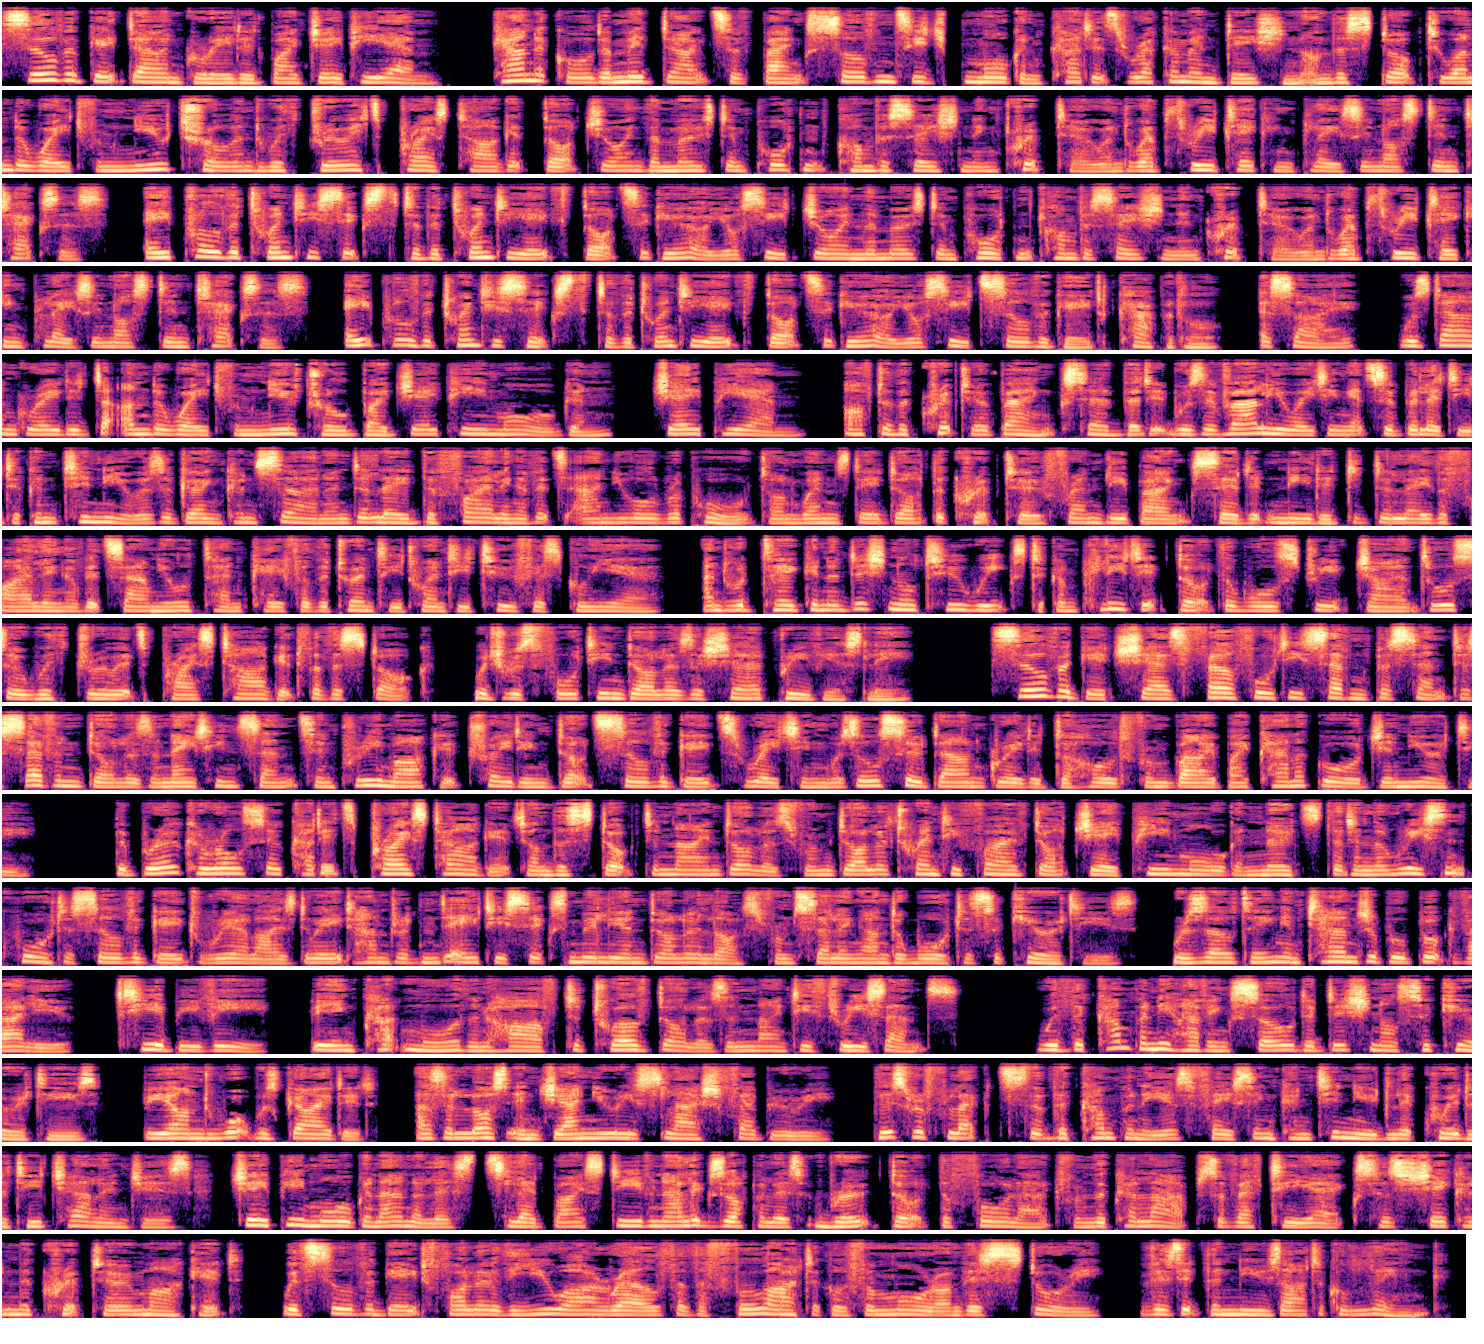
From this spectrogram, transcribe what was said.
Silvergate downgraded by JPM. Canaccord amid doubts of bank's solvency Morgan cut its recommendation on the stock to underweight from neutral and withdrew its price target. Join the most important conversation in crypto and Web3 taking place in Austin, Texas, April the 26th to the 28th. Secure your seat. Join the most important conversation in crypto and Web3 taking place in Austin, Texas, April the 26th to the 28th. Secure your seat. Silvergate Capital, SI, was downgraded to underweight from neutral by JP Morgan, JPM, after the crypto bank said that it was evaluating its ability to continue as a going concern and delayed the filing of its annual report on Wednesday. The crypto friendly bank said it needed to delay the filing of its annual 10K for the 2022 fiscal year, and would take an additional two weeks to complete it. The Wall Street giant also withdrew its price target for the stock, which was $14 a share previously. Silvergate shares fell 47% to $7.18 in pre-market trading. Silvergate's rating was also downgraded to hold from buy by Canaccord Genuity. The broker also cut its price target on the stock to $9 from $25. JP Morgan notes that in the recent quarter Silvergate realized a $886 million loss from selling underwater securities, resulting in tangible book value, TBV, being cut more than half to $12.93 with the company having sold additional securities, beyond what was guided, as a loss in January-February. This reflects that the company is facing continued liquidity challenges. JP Morgan analysts led by Steven Alexopoulos wrote. The fallout from the collapse of FTX has shaken the crypto market, with Silvergate follow the URL for the full article for more on this story. Visit the news article link.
